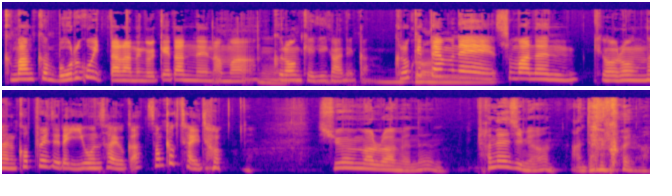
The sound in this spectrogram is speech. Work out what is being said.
그만큼 모르고 있다라는 걸 깨닫는 아마 음. 그런 계기가 아닐까. 그렇기 그런- 때문에 수많은 결혼한 커플들의 이혼 사유가 성격 차이죠. 쉬운 말로 하면은 편해지면 안 되는 거예요.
